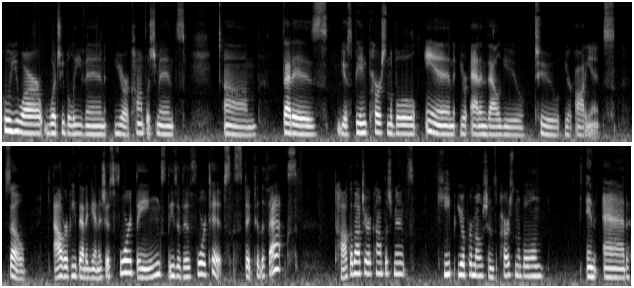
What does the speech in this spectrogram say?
who you are, what you believe in, your accomplishments. Um, that is just being personable and you're adding value to your audience. So, I'll repeat that again. It's just four things. These are the four tips stick to the facts, talk about your accomplishments, keep your promotions personable, and add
